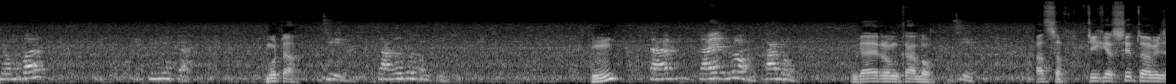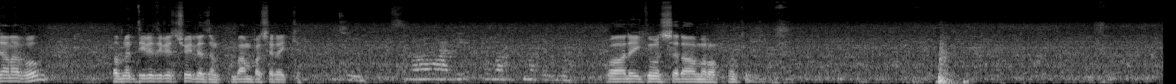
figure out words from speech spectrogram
লম্বা একটু মোটা। মোটা? জি কালো হুম? তার গায়ের রং কালো। গায়ের রং কালো। জি। আচ্ছা ঠিক আছে তো আমি জানাব। আপনি ধীরে ধীরে চলে যান বাম পাশে রাখে। জি আসসালামু আলাইকুম রহমতুল্লাহ ওয়ালাইকুম আসসালাম রহমতুল্লাহ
